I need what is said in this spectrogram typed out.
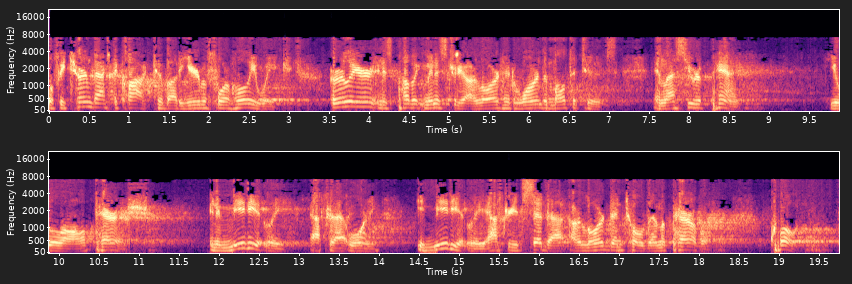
Well, if we turn back the clock to about a year before Holy Week, earlier in his public ministry, our Lord had warned the multitudes, unless you repent, you will all perish. And immediately after that warning, immediately after he'd said that, our Lord then told them a parable. Quote,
